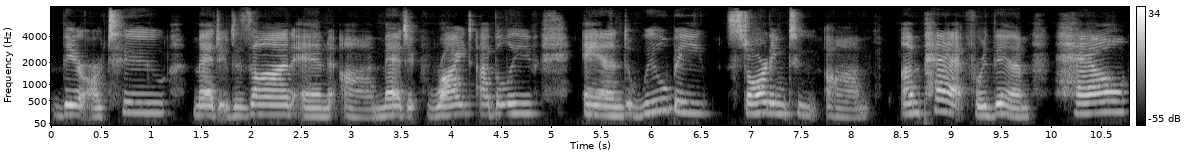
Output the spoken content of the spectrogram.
there are two, Magic Design and uh, Magic Write, I believe, and we'll be starting to um, unpack for them how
